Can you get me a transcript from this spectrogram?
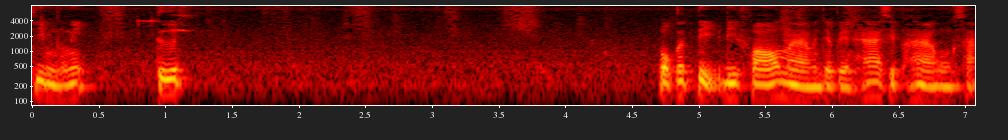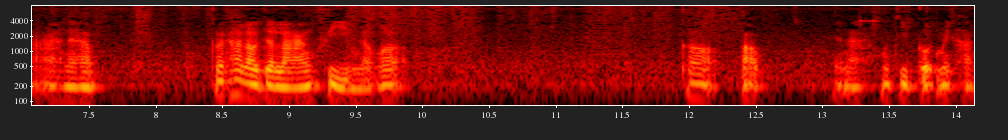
จิ้มตรงนี้ตืดปกติ default มามันจะเป็น 55 องศานะครับ ก็ถ้าเราจะล้างฟิล์มเราก็ ก็ปรับเดี๋ยวนะเมื่อกี้กดไม่ทัน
